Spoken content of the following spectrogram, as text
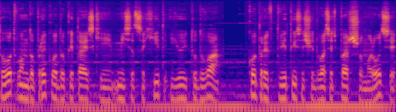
то от вам, до прикладу, китайський місяцехід Юйту 2 котрий в 2021 році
